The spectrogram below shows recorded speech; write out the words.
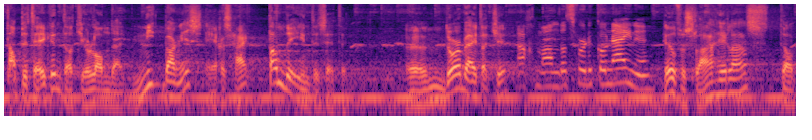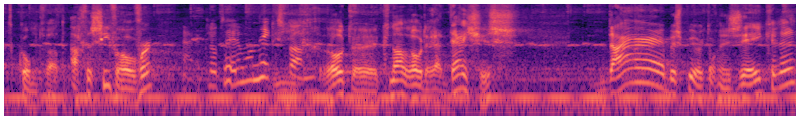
Dat betekent dat Jolanda niet bang is ergens haar tanden in te zetten. Een doorbijtertje. Ach man, dat is voor de konijnen. Heel veel sla helaas. Dat komt wat agressief over. Nou, daar klopt helemaal niks van. Grote knalrode radijsjes. Daar bespeur ik toch een zekere...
